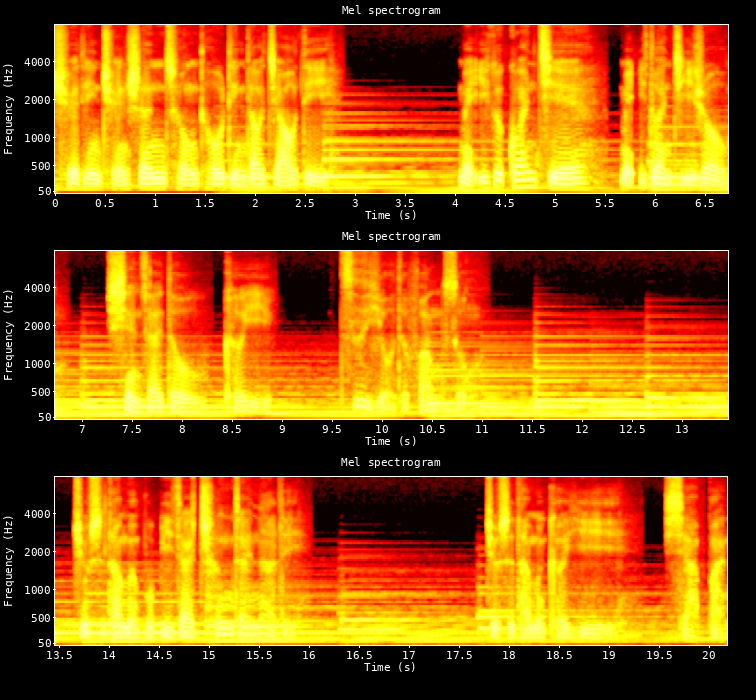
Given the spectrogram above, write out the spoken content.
确定全身从头顶到脚底，每一个关节、每一段肌肉，现在都可以自由的放松，就是他们不必再撑在那里，就是他们可以下班，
